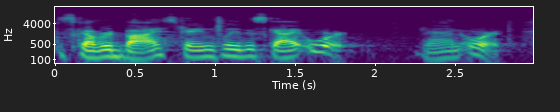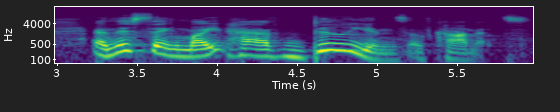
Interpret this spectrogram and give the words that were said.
discovered by, strangely, this guy Oort, Jan Oort. And this thing might have billions of comets.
